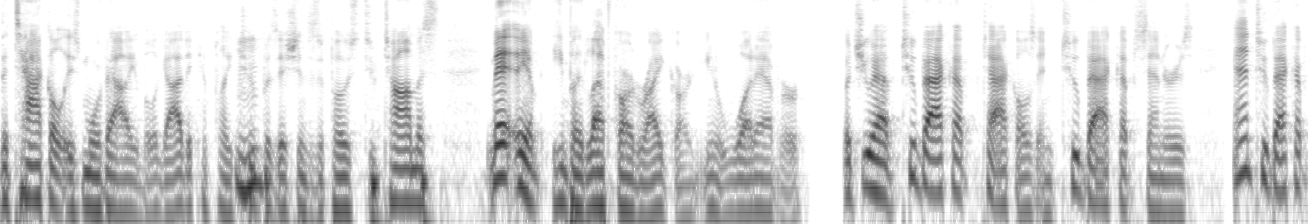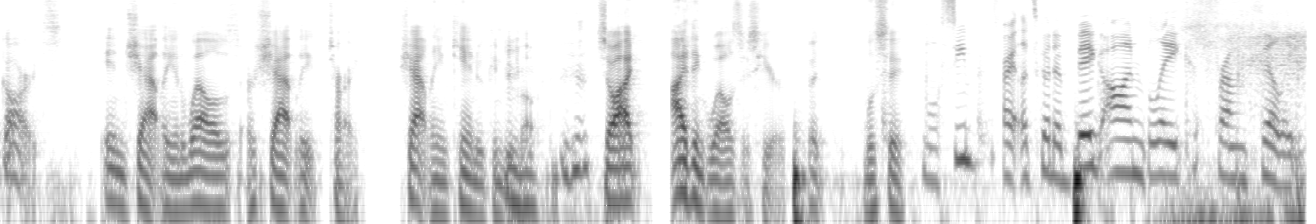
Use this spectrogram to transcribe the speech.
the tackle is more valuable, a guy that can play 2 Mhm. positions as opposed to Thomas. You know, he can play left guard, right guard, you know, whatever. But you have two backup tackles and two backup centers and two backup guards in Shatley and Wells, or Shatley, sorry, Shatley and Cann who can do both. Mhm. So I, I think Wells is here, but we'll see. We'll see. All right, let's go to Big On Blake from Philly.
